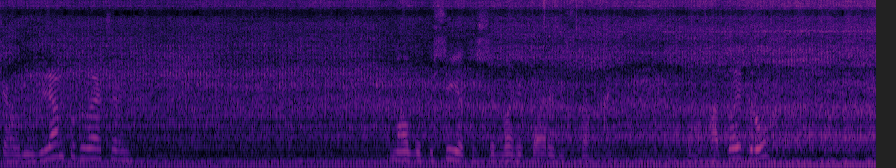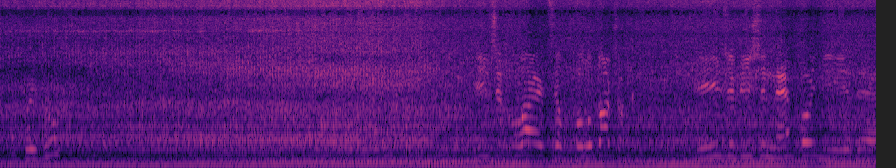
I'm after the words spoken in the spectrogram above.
ще одну ділянку до вечора. Мав би посіяти ще 2 гектари десь так. А той друг, а той друг він же ховається в холодочок він же більше не поїде.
